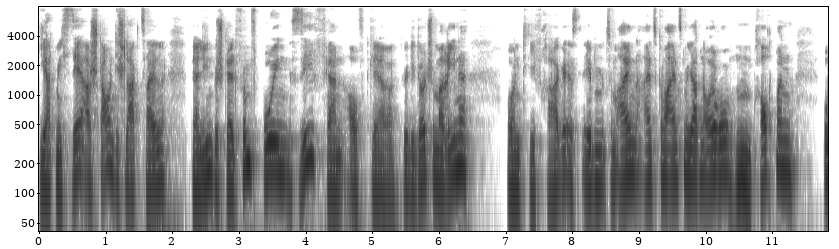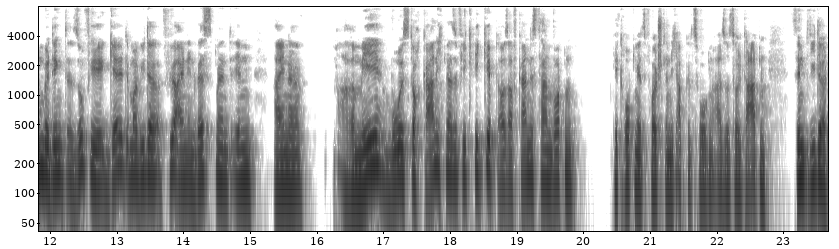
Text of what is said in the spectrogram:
Die hat mich sehr erstaunt, die Schlagzeile. Berlin bestellt fünf Boeing Seefernaufklärer für die deutsche Marine. Und die Frage ist eben zum einen 1,1 Milliarden Euro. Hm, braucht man unbedingt so viel Geld immer wieder für ein Investment in eine Armee, wo es doch gar nicht mehr so viel Krieg gibt. Aus Afghanistan wurden die Truppen jetzt vollständig abgezogen. Also Soldaten sind wieder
